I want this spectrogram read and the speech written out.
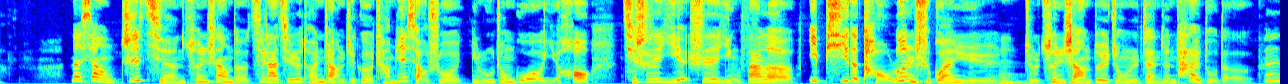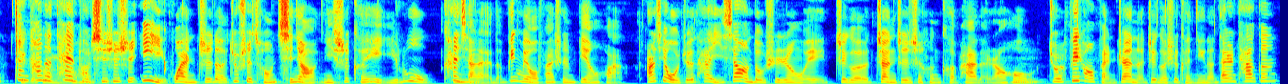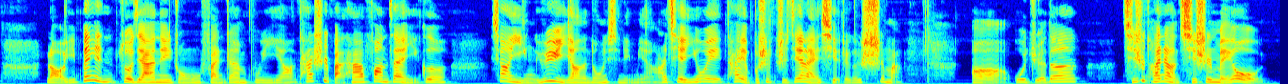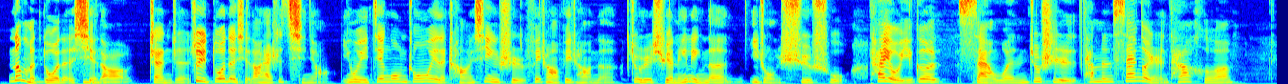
那像之前村上的《刺杀骑士团长》这个长篇小说引入中国以后，其实也是引发了一批的讨论，是关于嗯就是村上对中日战争态度的。嗯，但他的态度其实是一以贯之的，就是从奇鸟你是可以一路看下来的，并没有发生变化。而且我觉得他一向都是认为这个战争是很可怕的，然后就是非常反战的，这个是肯定的。但是他跟老一辈作家那种反战不一样，他是把它放在一个像隐喻一样的东西里面，而且因为他也不是直接来写这个事嘛，呃，我觉得其实团长其实没有那么多的写到战争，最多的写到还是奇鸟，因为监工中尉的长信是非常非常的，就是血淋淋的一种叙述。他有一个散文，就是他们三个人，他和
